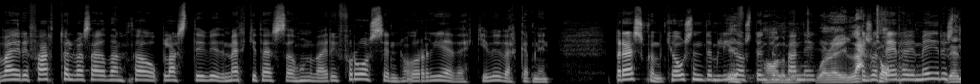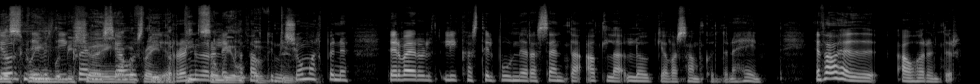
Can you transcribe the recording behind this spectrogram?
væri fartölvasagðan þá blasti við merki þess að hún væri frosinn og réð ekki við verkefnin. Breskum kjósendum líða á stundum þannig eins og þeir hafi meiri stjórn yfir því hverju sjáist í raunveruleika þáttum í sjómarpinu þeir væru líkast tilbúinir að senda alla lögjafar samkunduna heim. En þá hefðu áhörundur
